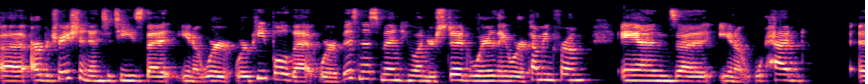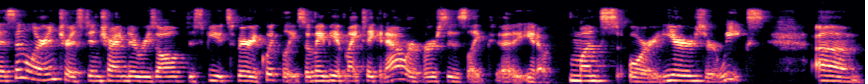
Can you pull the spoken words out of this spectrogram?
uh, arbitration entities that you know were, were people that were businessmen who understood where they were coming from and uh, you know had a similar interest in trying to resolve disputes very quickly. So maybe it might take an hour versus like uh, you know months or years or weeks. Um,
